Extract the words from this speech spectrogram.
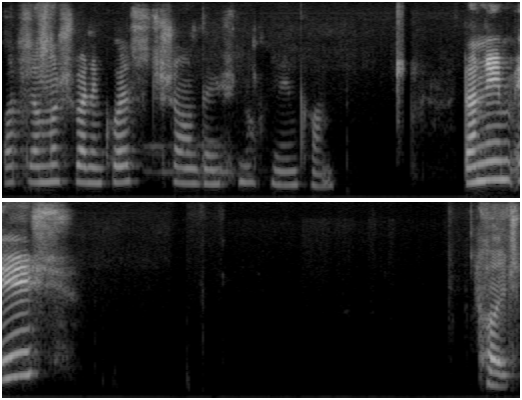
Warte, dann muss ich bei den Quests schauen, wen ich noch nehmen kann. Dann nehme ich Colt.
